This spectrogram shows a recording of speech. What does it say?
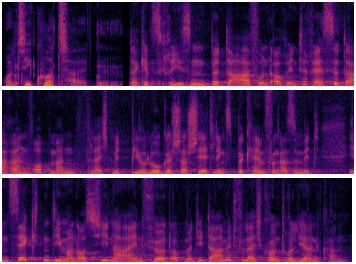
und sie kurz halten. Da gibt es Riesenbedarf und auch Interesse daran, ob man vielleicht mit biologischer Schädlingsbekämpfung, also mit Insekten, die man aus China einführt, einführt, ob man die damit vielleicht kontrollieren kann.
